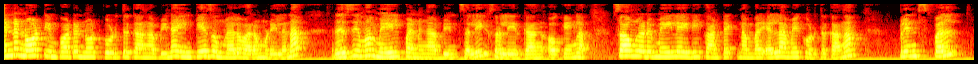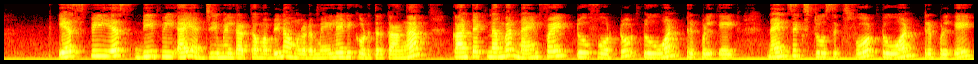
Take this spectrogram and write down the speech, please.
என்ன நோட் இம்பார்ட்டன்ட் நோட் கொடுத்துருக்காங்க அப்படின்னா இன்கேஸ் உங்களால் வர முடியலன்னா ரெசியூமை மெயில் பண்ணுங்க அப்படின்னு சொல்லி சொல்லியிருக்காங்க. ஓகேங்களா ஸோ அவங்களோட மெயில் ஐடி கான்டாக்ட் நம்பர் எல்லாமே கொடுத்துருக்காங்க. Principal SPS DPI at Gmail dot com அப்படின்னு அவங்களோட மெயில் ஐடி கொடுத்துருக்காங்க. Contact number nine five two four two two one triple eight nine six two six four two one triple eight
